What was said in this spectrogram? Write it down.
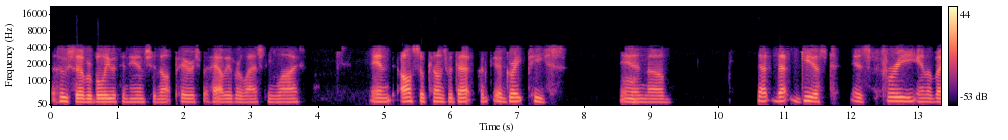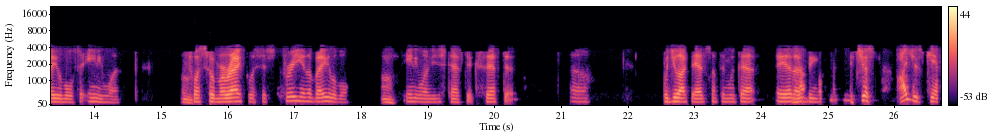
that whosoever believeth in Him should not perish but have everlasting life. And also comes with that a, a great peace, Mm. and um, that that gift is free and available to anyone. That's Mm. what's so miraculous. It's free and available. Mm. to Anyone, you just have to accept it. Uh, would you like to add something with that, Ed? No. I'd be It's just I just can't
